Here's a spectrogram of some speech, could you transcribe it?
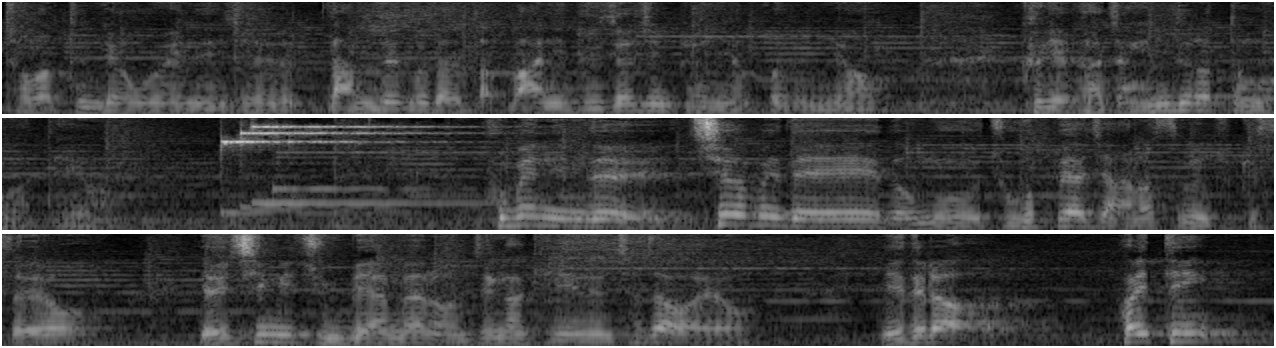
저 같은 경우에는 이제 남들보다 나- 많이 늦어진 편이었거든요. 그게 가장 힘들었던 것 같아요. 후배님들 취업에 대해 너무 조급해하지 않았으면 좋겠어요. 열심히 준비하면 언젠가 기회는 찾아와요. 얘들아, 화이팅!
